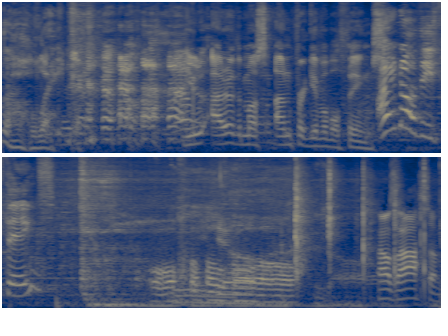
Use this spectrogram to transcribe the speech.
Oh, Lake. you utter the most unforgivable things. I know these things. Oh, yo. That was awesome.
